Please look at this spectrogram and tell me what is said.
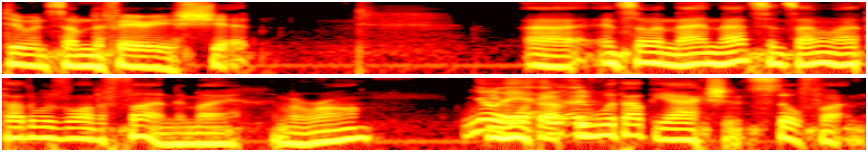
doing some nefarious shit. Uh, and so in that in that sense, I don't know. I thought it was a lot of fun. Am I am I wrong? No, even without, I- even without the action, it's still fun.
